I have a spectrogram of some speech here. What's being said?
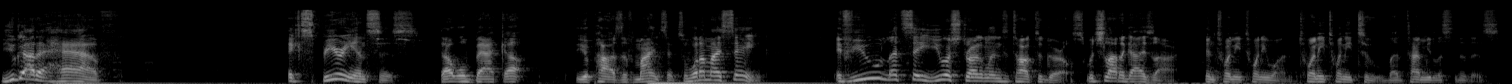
you gotta have experiences that will back up your positive mindset. So what am I saying? If you let's say you are struggling to talk to girls, which a lot of guys are in 2021, 2022, by the time you listen to this,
